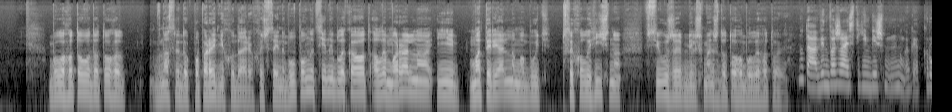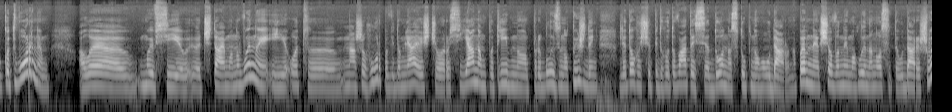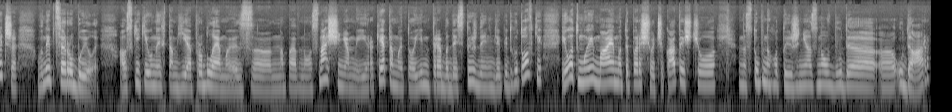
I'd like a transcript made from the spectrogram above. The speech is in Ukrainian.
було готово до того внаслідок попередніх ударів. Хоч це і не був повноцінний блекаут, але морально і матеріально, мабуть, психологічно всі вже більш-менш до того були готові. Ну так, він вважається таким більш ну, як- рукотворним, але ми всі е, читаємо новини, і от е, наш ГУР повідомляє, що росіянам потрібно приблизно тиждень для того, щоб підготуватися до наступного удару. Напевно, якщо вони могли наносити удари швидше, вони б це робили. А оскільки у них там є проблеми з е, напевно оснащенням і ракетами, то їм треба десь тиждень для підготовки. І от ми маємо тепер що чекати, що наступного тижня знов буде удар.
